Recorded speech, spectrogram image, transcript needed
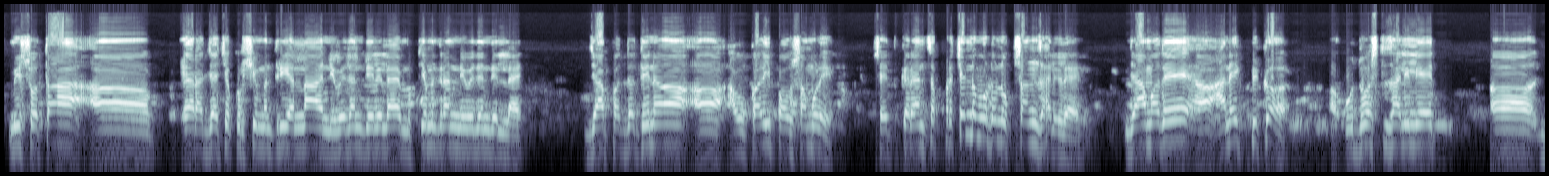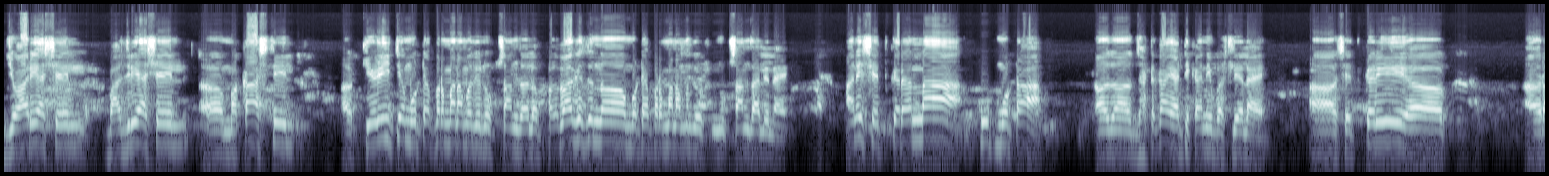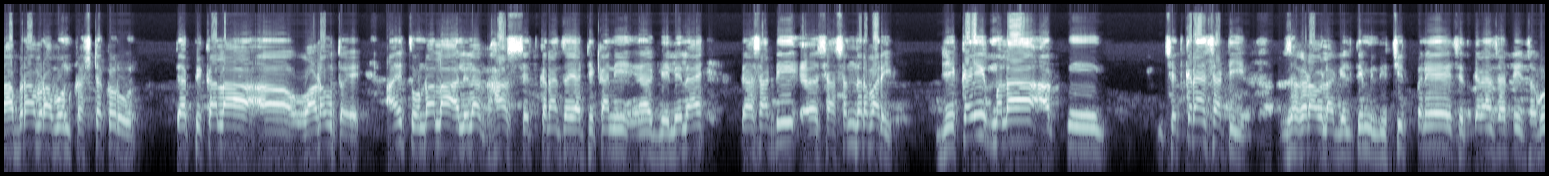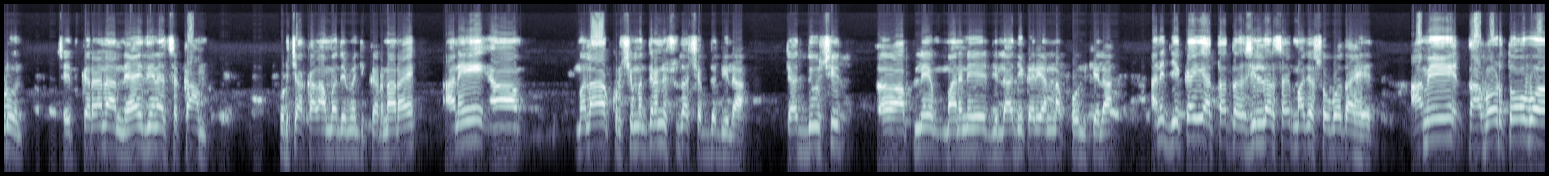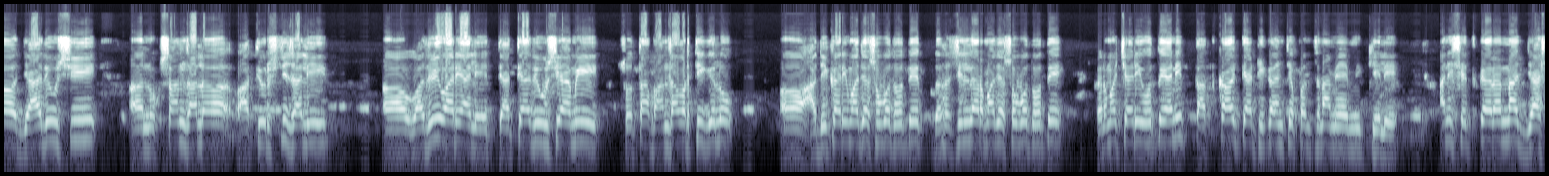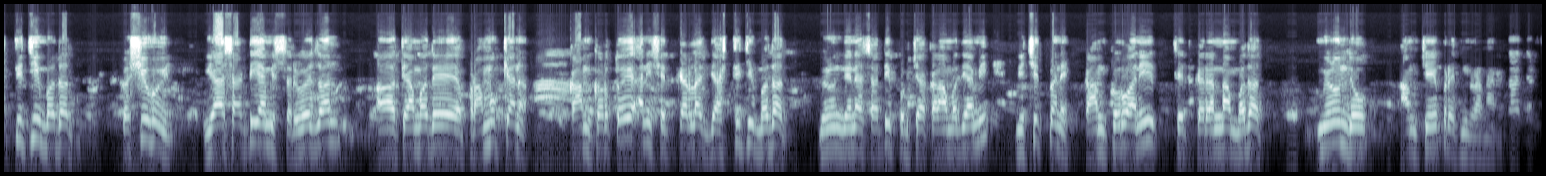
मी स्वतः या राज्याचे कृषी मंत्री यांना निवेदन दिलेलं आहे मुख्यमंत्र्यांना निवेदन दिलेलं आहे. ज्या पद्धतीनं अवकाळी पावसामुळे शेतकऱ्यांचं प्रचंड मोठं नुकसान झालेलं आहे. ज्यामध्ये अनेक पिकं उद्ध्वस्त झालेली आहेत. ज्वारी असेल बाजरी असेल मका असतील केळीचे मोठ्या प्रमाणामध्ये नुकसान झालं. फळबागेचं न- मोठ्या प्रमाणामध्ये नुकसान झालेलं आहे. आणि शेतकऱ्यांना खूप मोठा झटका या ठिकाणी बसलेला आहे. शेतकरी राबराब राबवून कष्ट करून त्या पिकाला अं, वाढवतोय आणि तोंडाला आलेला घास शेतकऱ्यांचा या ठिकाणी गेलेला आहे. त्यासाठी शासन दरबारी जे काही मला शेतकऱ्यांसाठी झगडावं लागेल ते मी निश्चितपणे शेतकऱ्यांसाठी झगडून शेतकऱ्यांना न्याय देण्याचं काम पुढच्या काळामध्ये मी करणार आहे. आणि मला कृषी मंत्र्यांनी सुद्धा शब्द दिला त्याच दिवशी आपले माननीय जिल्हाधिकारी यांना फोन केला. आणि जे काही आता तहसीलदार साहेब माझ्यासोबत आहेत आम्ही ताबडतोब ज्या दिवशी नुकसान झालं अतिवृष्टी झाली वादळी वारे आले त्या त्या दिवशी आम्ही स्वतः बांधावरती गेलो. अधिकारी माझ्यासोबत होते तहसीलदार माझ्यासोबत होते कर्मचारी होते आणि तात्काळ त्या ठिकाणचे पंचनामे आम्ही केले. आणि शेतकऱ्यांना जास्तीची मदत कशी होईल यासाठी आम्ही सर्वजण त्यामध्ये प्रामुख्यानं काम करतोय आणि शेतकऱ्याला जास्तीची मदत मिळवून देण्यासाठी पुढच्या काळामध्ये आम्ही निश्चितपणे काम करू आणि शेतकऱ्यांना मदत मिळवून देऊ. आमचे प्रयत्न राहणार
